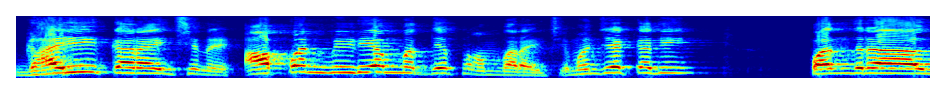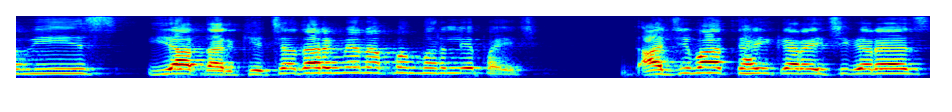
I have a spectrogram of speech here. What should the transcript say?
घाई करायची नाही. आपण मीडियममध्ये फॉर्म भरायचे. म्हणजे कधी? पंधरा वीस या तारखेच्या दरम्यान आपण भरले पाहिजे. अजिबात घाई करायची गरज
